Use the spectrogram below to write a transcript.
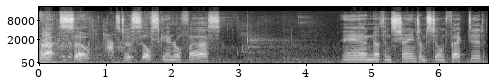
Alright so let's do a self scan real fast. And nothing's changed I'm still infected.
